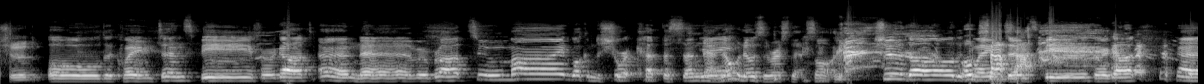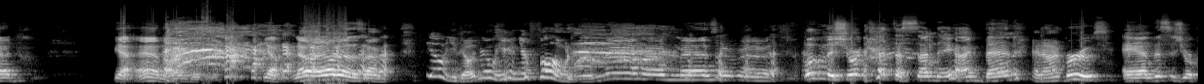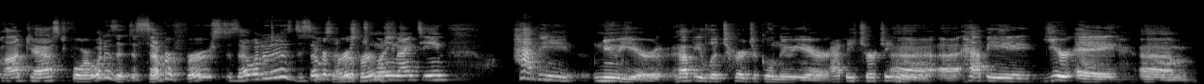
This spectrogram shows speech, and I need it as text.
Should old acquaintance be forgot and never brought to mind? Welcome to Shortcut to Sunday. Yeah, no one knows the rest of that song. Should old Oh, acquaintance be forgot and yeah, and yeah, no, I don't know the song. no, you don't. You're on your phone. Welcome to Shortcut to Sunday. I'm Ben, And I'm Bruce. and this is your podcast for what is it? December first? Is that what it is? December first, 1st. 2019. Happy New Year! Happy liturgical New Year! Happy churching Uh, New Year. uh, happy Year A, um,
